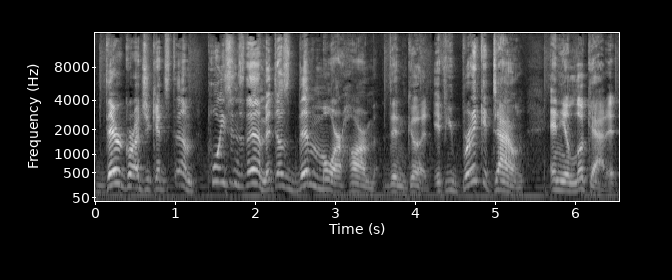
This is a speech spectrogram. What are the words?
Their grudge against them poisons them, it does them more harm than good. If you break it down, and you look at it.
